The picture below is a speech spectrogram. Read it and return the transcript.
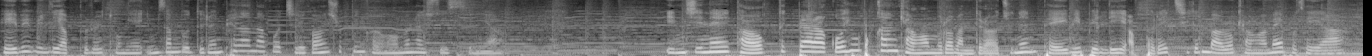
베이비빌리 어플을 통해 임산부들은 편안하고 즐거운 쇼핑 경험을 할 수 있으며 임신을 더욱 특별하고 행복한 경험으로 만들어주는 베이비빌리 어플을 지금 바로 경험해 보세요.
